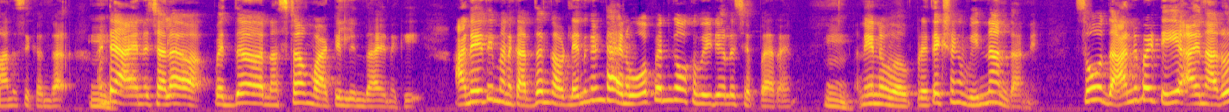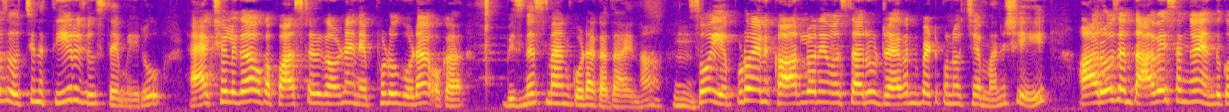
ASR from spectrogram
మానసికంగా. అంటే ఆయన చాలా పెద్ద నష్టం వాటిల్లిందా ఆయనకి అనేది మనకు అర్థం కావట్లేదు. ఎందుకంటే ఆయన ఓపెన్గా ఒక వీడియోలో చెప్పారు ఆయన. నేను ప్రత్యక్షంగా విన్నాను దాన్ని. సో దాన్ని బట్టి ఆయన ఆ రోజు వచ్చిన తీరు చూస్తే మీరు యాక్చువల్గా ఒక పాస్టర్గా ఉండి ఆయన ఎప్పుడూ కూడా ఒక బిజినెస్ మ్యాన్ కూడా కదా ఆయన. సో ఎప్పుడు ఆయన కారులోనే వస్తారు డ్రైవర్ని పెట్టుకుని వచ్చే మనిషి ఆ రోజు అంత ఆవేశంగా ఎందుకు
